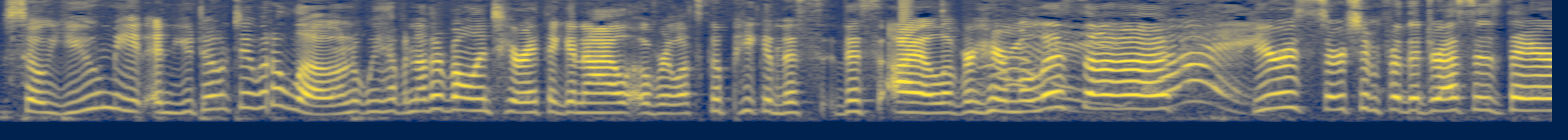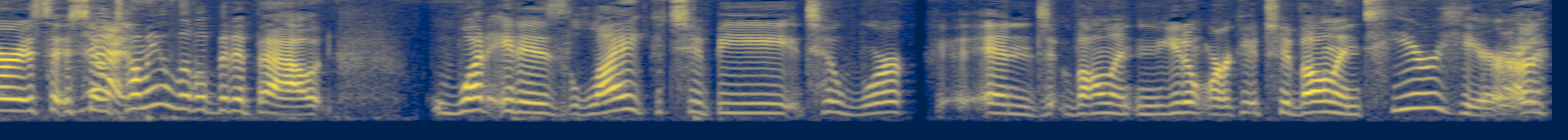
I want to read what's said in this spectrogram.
So you meet, and you don't do it alone. We have another volunteer, I think, an aisle over. Let's go peek in this this aisle over here, Hi. Melissa. Hi. You're searching for the dresses there. So, so yes. tell me a little bit about what it is like to be to work and volunteer. You don't work to volunteer here. Right.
